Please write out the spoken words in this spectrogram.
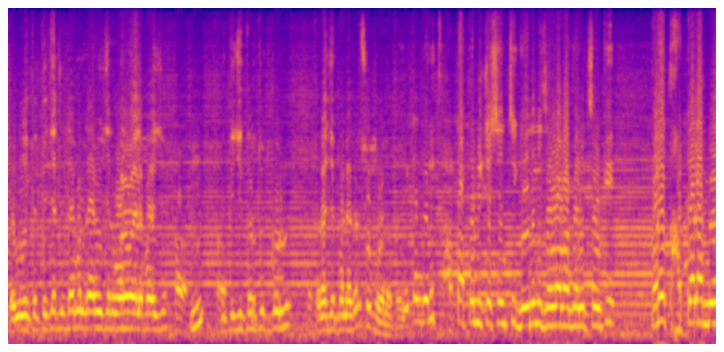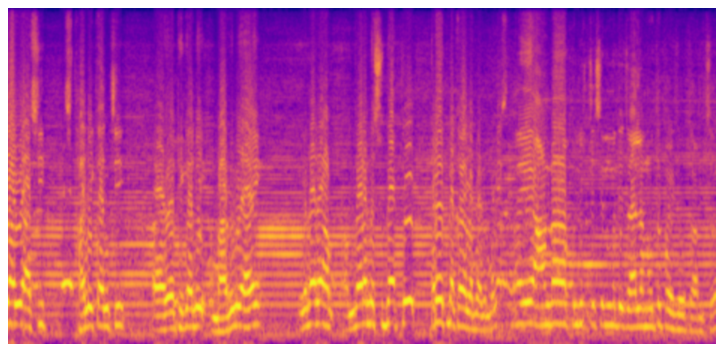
त्यांनी एक तर त्याच्यात डबल गाव याच्यात वाढवायला पाहिजे? आणि त्याची तरतूद करून राज्यपालाकडे सोपवायला पाहिजे. एकंदरीत हट्टा पोलीस स्टेशनची गेलेली जवळा बाजारी चौकी परत हट्ट्याला मिळावी अशी स्थानिकांची या ठिकाणी मागणी आहे. येणाऱ्या आम- आमदारांनी सुद्धा ते प्रयत्न करायला पाहिजे. मला हे औंढा पोलीस स्टेशनमध्ये जायला नव्हतं पाहिजे होतं आमचं.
